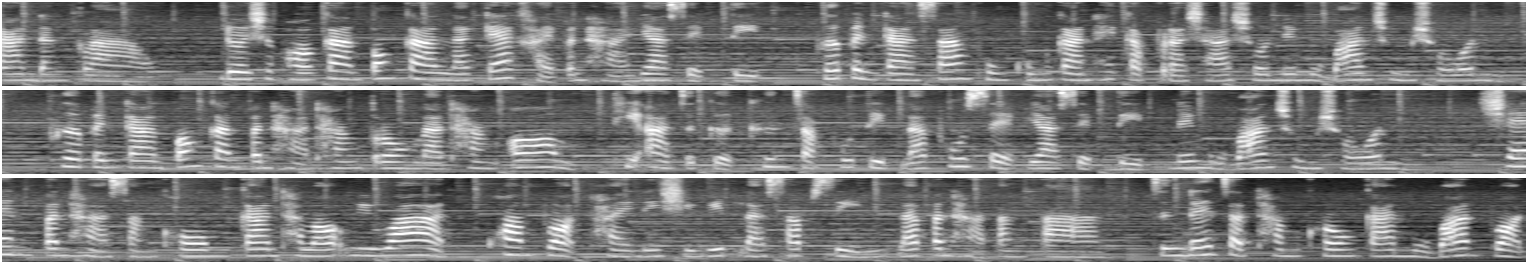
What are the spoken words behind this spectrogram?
การณ์ดังกล่าว โดยเฉพาะการป้องกันและแก้ไขปัญหายาเสพติด เพื่อเป็นการสร้างภูมิคุ้มกันให้กับประชาชนในหมู่บ้านชุมชน เพื่อเป็นการป้องกันปัญหาทางตรงและทางอ้อม ที่อาจจะเกิดขึ้นจากผู้ติดและผู้เสพยาเสพติดในหมู่บ้านชุมชน เช่น ปัญหาสังคม การทะเลาะวิวาท ความปลอดภัยในชีวิตและทรัพย์สิน และปัญหาต่างๆ จึงได้จัดทำโครงการหมู่บ้านปลอด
